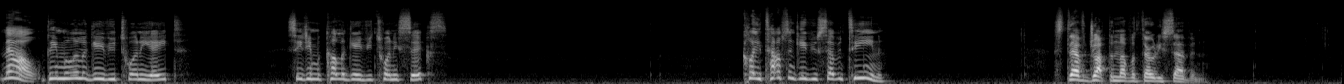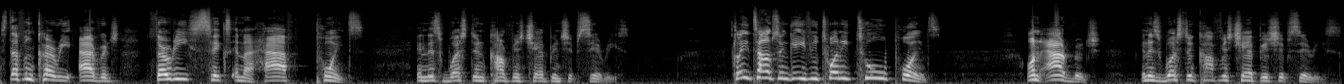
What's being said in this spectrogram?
Now, Damian Lillard gave you 28. CJ McCullough gave you 26. Klay Thompson gave you 17. Steph dropped another 37. Stephen Curry averaged 36 and a half points in this Western Conference Championship Series. Klay Thompson gave you 22 points on average in his Western Conference Championship Series.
